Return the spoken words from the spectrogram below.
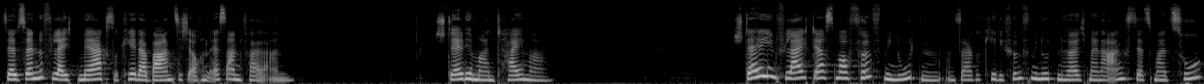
selbst wenn du vielleicht merkst, okay, da bahnt sich auch ein Essanfall an, stell dir mal einen Timer. Stell ihn vielleicht erstmal auf fünf Minuten und sag, okay, die fünf Minuten höre ich meiner Angst jetzt mal zu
